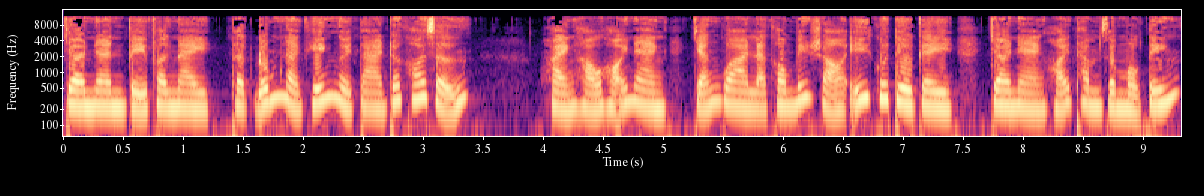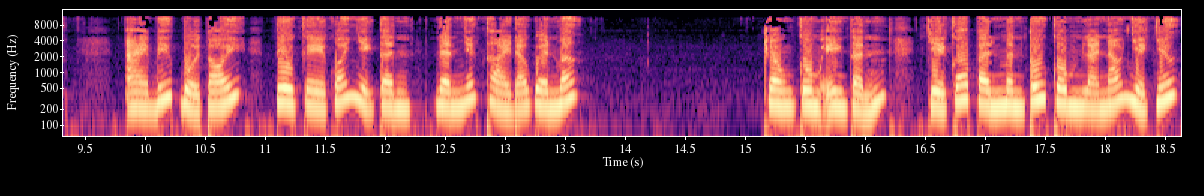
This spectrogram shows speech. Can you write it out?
Cho nên vị phần này thật đúng là khiến người ta rất khó xử. Hoàng hậu hỏi nàng, chẳng qua là không biết rõ ý của tiêu kỳ, cho nàng hỏi thăm giùm một tiếng. Ai biết buổi tối, tiêu kỳ quá nhiệt tình nên nhất thời đã quên mất trong cung yên tĩnh, chỉ có bên minh tú cung là náo nhiệt nhất.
